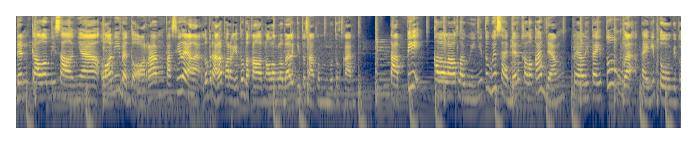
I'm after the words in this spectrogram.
Dan kalau misalnya lo nih bantu orang pasti ya lo berharap orang itu bakal nolong lo balik gitu saat lo membutuhkan. Tapi kalau lewat lagu ini tuh gue sadar kalau kadang realita itu nggak kayak gitu gitu.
